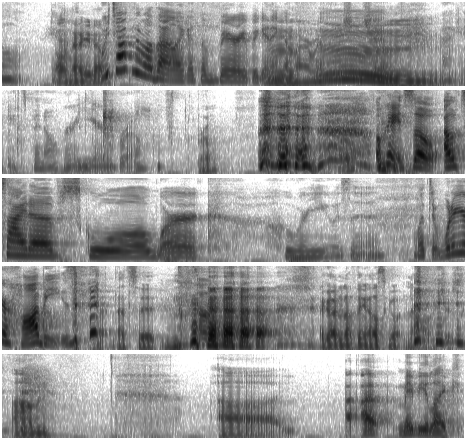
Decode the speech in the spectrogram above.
Oh, Oh, now you know. We talked about that like at the very beginning of our relationship. Mm, Okay, it's been over a year, bro. bro. Okay, so outside of school, work, who are you as a what's it, what are your hobbies? That- that's it. I got nothing else going. No, just, um, uh, I, I maybe like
